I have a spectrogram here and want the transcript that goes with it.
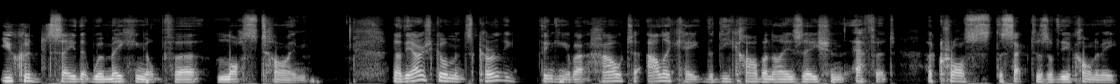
You could say that we're making up for lost time. Now, the Irish government's currently thinking about how to allocate the decarbonisation effort across the sectors of the economy,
